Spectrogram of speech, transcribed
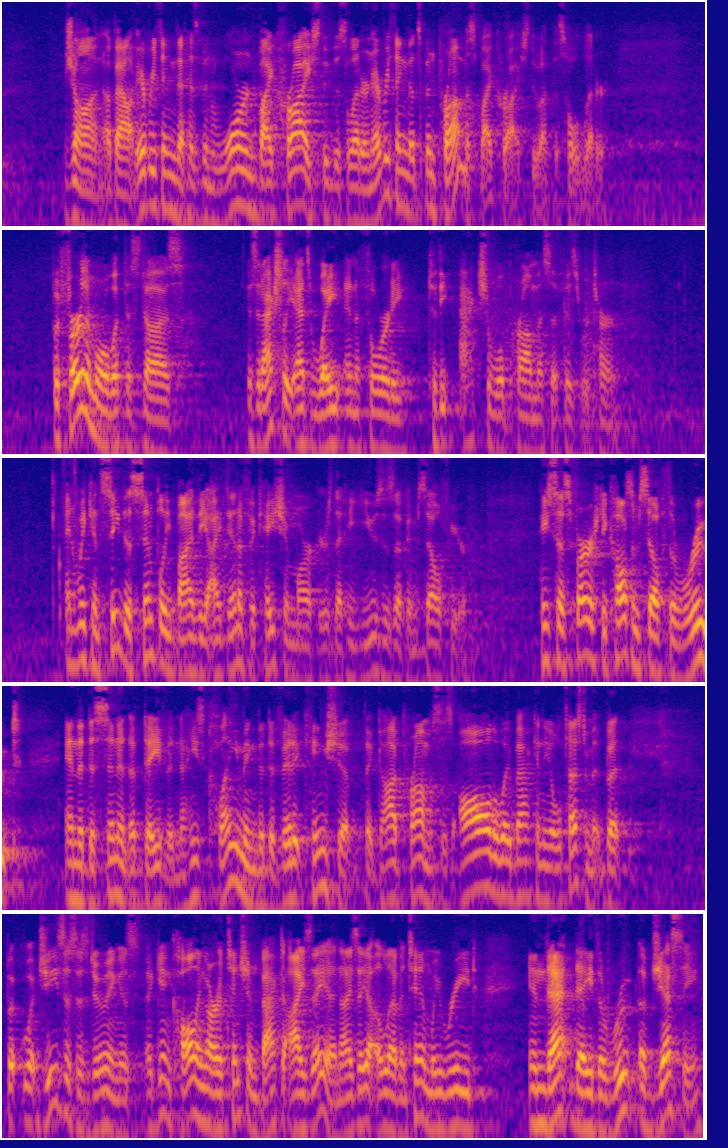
John about, everything that has been warned by Christ through this letter, and everything that's been promised by Christ throughout this whole letter. But furthermore, what this does is it actually adds weight and authority to the actual promise of his return. And we can see this simply by the identification markers that he uses of himself here. He says, first, he calls himself the root and the descendant of David. Now, he's claiming the Davidic kingship that God promises all the way back in the Old Testament. But, but what Jesus is doing is, again, calling our attention back to Isaiah. In Isaiah 11.10, we read, In that day, the root of Jesse,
